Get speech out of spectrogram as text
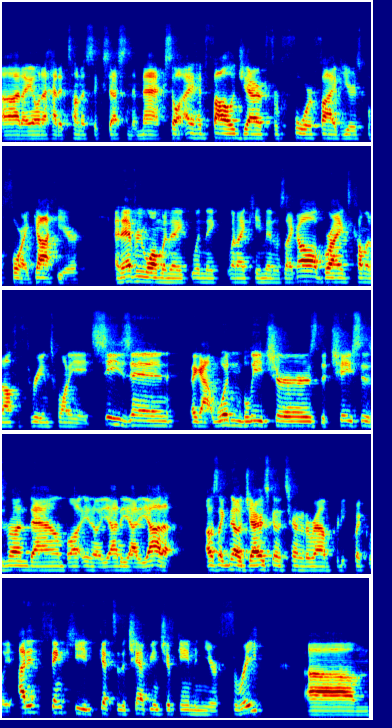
Uh, and Iona had a ton of success in the MAAC. So I had followed Jared for four or five years before I got here. And everyone, when they when they when I came in, was like, "Oh, Bryant's coming off a three and twenty-eight season. They got wooden bleachers. The chases run down. Blah, you know, yada yada yada." I was like, "No, Jared's going to turn it around pretty quickly." I didn't think he'd get to the championship game in year three. Um,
